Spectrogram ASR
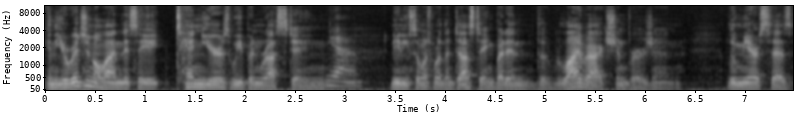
in the original line they say 10 years we've been rusting, Yeah. needing so much more than dusting." But in the live action version, Lumiere says.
